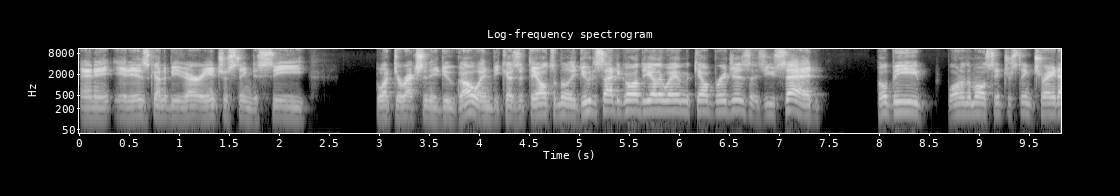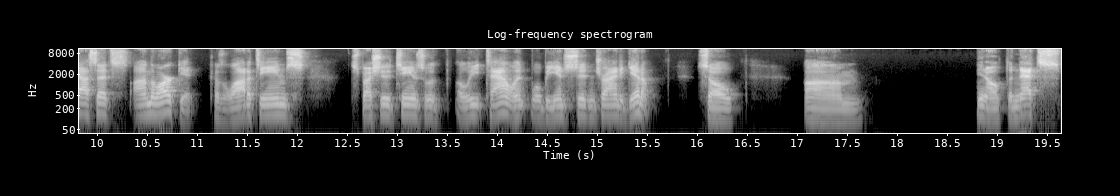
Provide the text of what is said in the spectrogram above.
And it, it is going to be very interesting to see what direction they do go in because if they ultimately do decide to go the other way with Mikal Bridges, as you said, he'll be one of the most interesting trade assets on the market because a lot of teams, especially the teams with elite talent, will be interested in trying to get him. So, um, you know, the Nets,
